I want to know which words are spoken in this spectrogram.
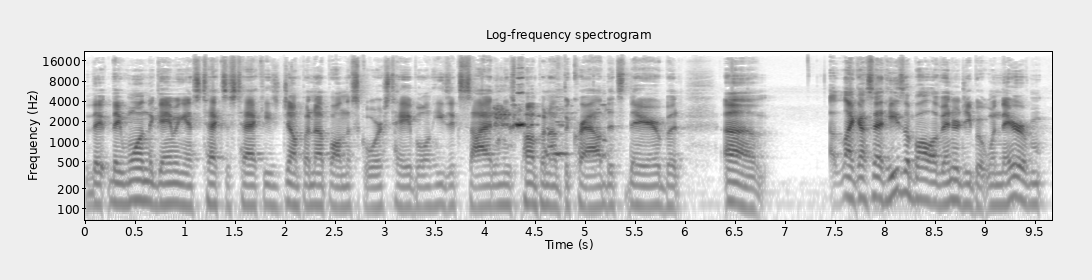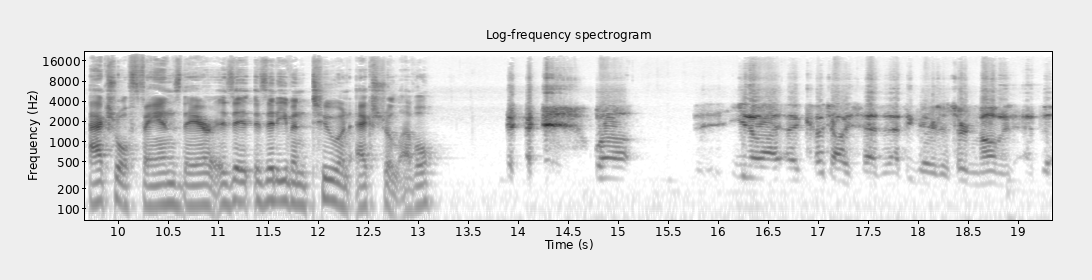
they, they won the game against Texas Tech. He's jumping up on the scores table and he's excited. And he's pumping up the crowd that's there. But um, like I said, he's a ball of energy, but when there are actual fans there, is it is it even to an extra level? well, you know, I, Coach always said that I think there's a certain moment the,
